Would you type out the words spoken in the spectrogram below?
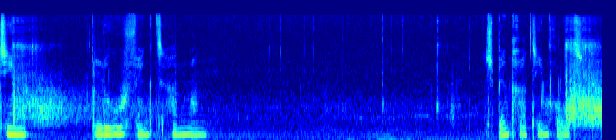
Team Blue fängt an, Mann. Ich bin gerade Team Rot.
